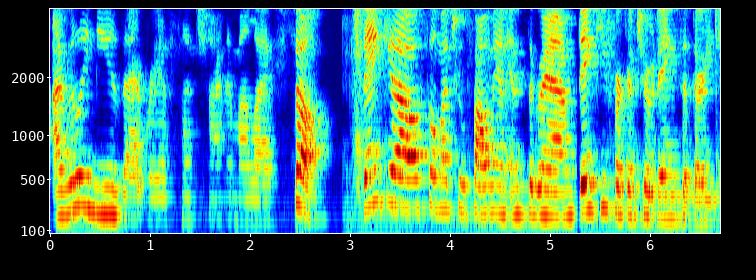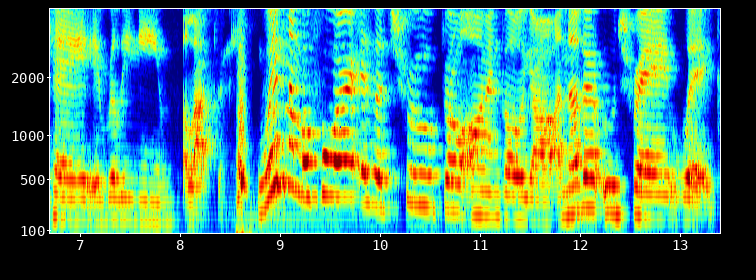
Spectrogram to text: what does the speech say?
I really needed that ray of sunshine in my life. So thank y'all so much who follow me on Instagram. Thank you for contributing to 30K. It really means a lot to me. Wig number four is a true throw on and go, y'all. Another Outre wig.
